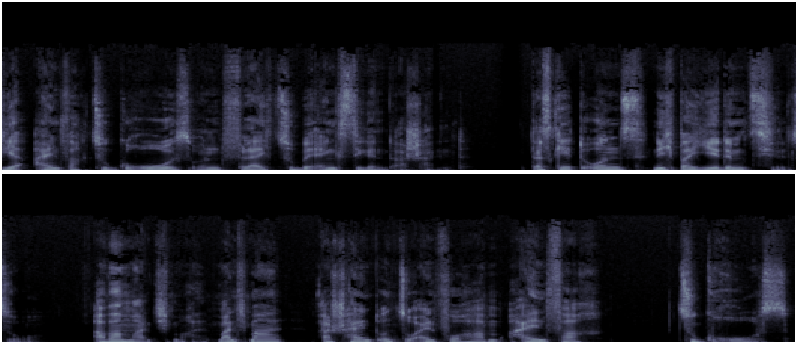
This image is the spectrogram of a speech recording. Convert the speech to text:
dir einfach zu groß und vielleicht zu beängstigend erscheint. Das geht uns nicht bei jedem Ziel so, aber manchmal. Manchmal erscheint uns so ein Vorhaben einfach zu groß,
